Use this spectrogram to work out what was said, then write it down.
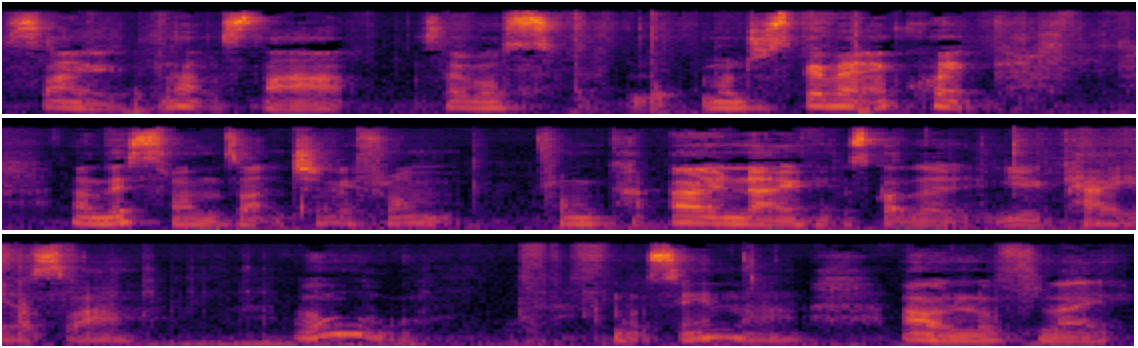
So that's that. So we'll, we'll just give it a quick. Oh, this one's actually from from. Oh no, it's got the UK as well. Oh, I've not seen that. Oh, lovely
